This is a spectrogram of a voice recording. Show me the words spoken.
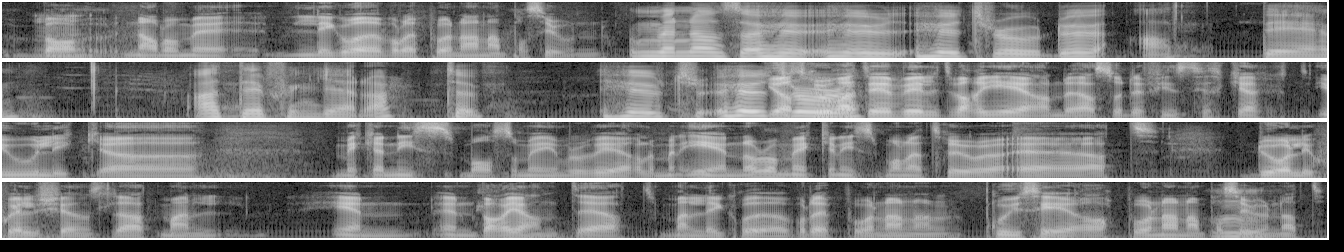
Bara Mm. när de är, lägger över det på en annan person. Men alltså hur, hur, hur tror du att det, att det fungerar? Typ? Hur, hur Jag tror tror du? att det är väldigt varierande. Alltså det finns olika mekanismer som är involverade. Men en av de mekanismerna tror jag är att dålig självkänsla, att man en, en variant är att man lägger över det på en annan, projicerar på en annan person. Mm. Att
